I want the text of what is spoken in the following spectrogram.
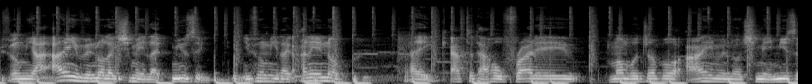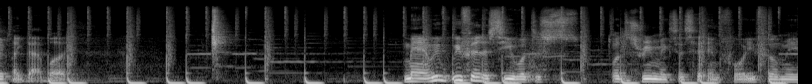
you feel me? I, I didn't even know like she made like music. You feel me? Like I didn't know. Like after that whole Friday mumbo jumbo, I didn't even know she made music like that. But man, we we feel to see what this what this remix is hitting for. You feel me?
